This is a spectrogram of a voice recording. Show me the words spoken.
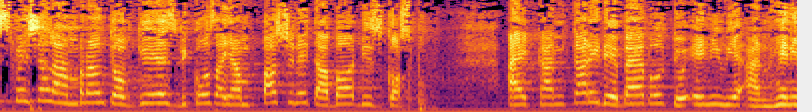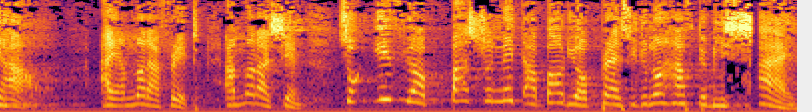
special amount of grace, because I am passionate about this gospel, I can carry the Bible to anywhere and anyhow. I am not afraid. I'm not ashamed. So if you are passionate about your price, you do not have to be shy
